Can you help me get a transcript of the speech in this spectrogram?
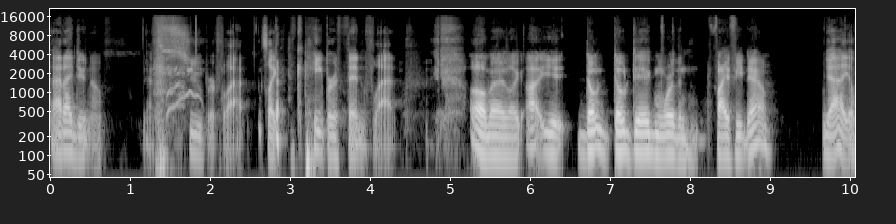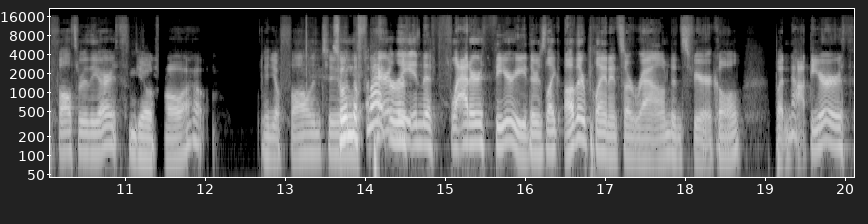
that I do know. Yeah, super flat. It's like paper thin flat. Oh man, like uh, you don't don't dig more than five feet down, Yeah, you'll fall through the earth you'll fall out. and you'll fall into. So in the flat apparently Earth- in the flat Earth theory, there's like other planets are round and spherical, but not the Earth.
